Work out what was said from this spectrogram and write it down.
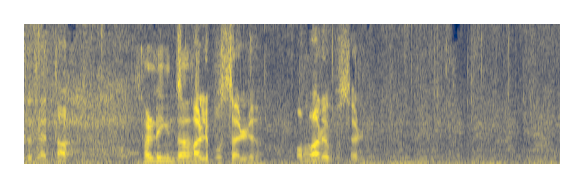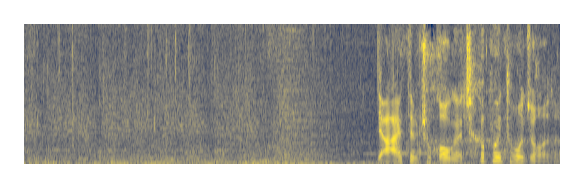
그 됐다. 살린다. 빨리 못 살려. 어, 어. 빨리 못 살려. 야, 아이템 족가고 그냥 체크 포인트 먼저 가자.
